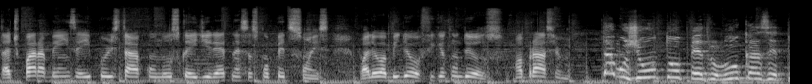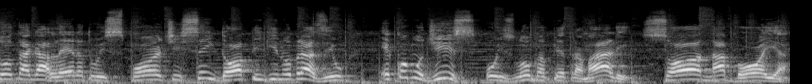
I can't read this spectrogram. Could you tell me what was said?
Tá de parabéns aí por estar conosco aí direto nessas competições. Valeu, Abílio. Fica com Deus. Um abraço, irmão. Tamo junto, Pedro Lucas e toda a galera do esporte sem doping no Brasil. E como diz o slogan Petramali, só na boia.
